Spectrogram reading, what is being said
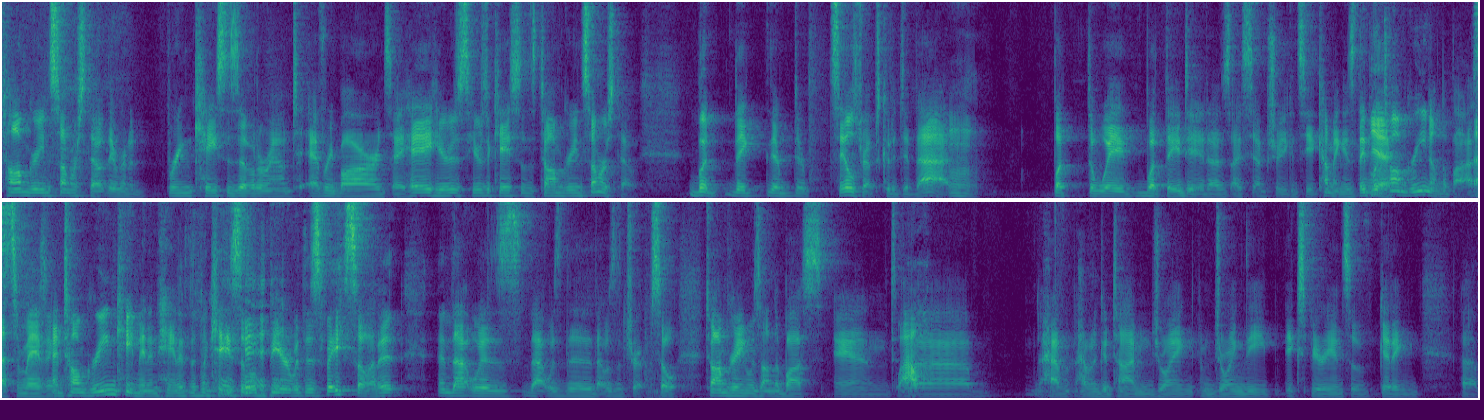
Tom Green Summer Stout, they were going to bring cases of it around to every bar and say, "Hey, here's here's a case of this Tom Green Summer Stout." But they their their sales reps could have did that. but the way what they did, as I, am sure you can see it coming, is they put Yeah. Tom Green on the bus. That's amazing. And Tom Green came in and handed them a case of a beer with his face on it, and that was that was the that was the trip. So Tom Green was on the bus and Wow. uh, having having a good time, enjoying enjoying the experience of getting. Uh,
